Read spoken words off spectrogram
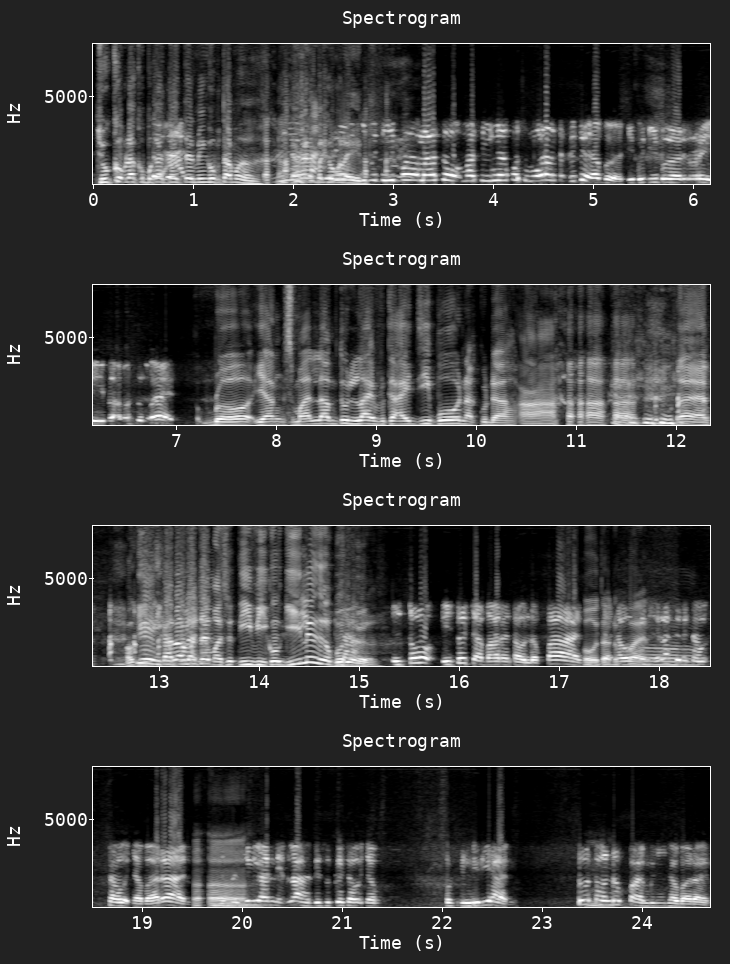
Cukuplah aku pegang title minggu pertama Jangan bagi orang lain Tiba-tiba masuk Mas Singer pun semua orang terkejut apa Tiba-tiba Ray pula masuk kan Bro Yang semalam tu live dekat IG pun Aku dah ah. kan? Okey, Ini kalau macam- nak masuk TV Kau gila ke apa Ya. Itu itu cabaran tahun depan. Oh, tahun Tahun depan. Tahun kena caut, caut cabaran. Uh-uh. Anip lah. Dia suka caut cabaran persendirian. So, hmm. tahun depan punya cabaran.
